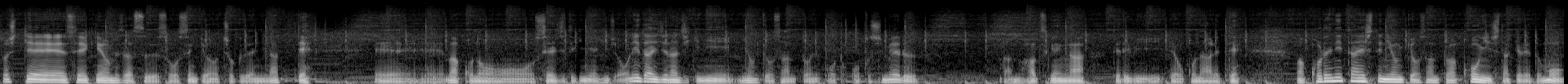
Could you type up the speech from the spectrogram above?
そして政権を目指す総選挙の直前になって、えー、まあ、この政治的には非常に大事な時期に日本共産党に貶めるあの発言がテレビで行われて、まあ、これに対して日本共産党は抗議したけれども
